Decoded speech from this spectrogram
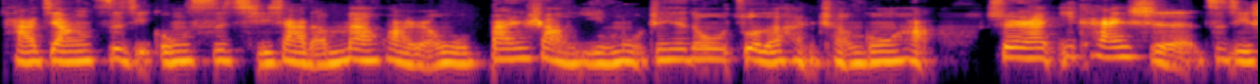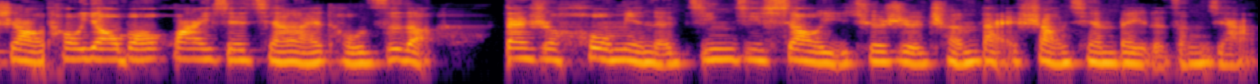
他将自己公司旗下的漫画人物搬上荧幕，这些都做得很成功哈。虽然一开始自己是要掏腰包花一些钱来投资的，但是后面的经济效益却是成百上千倍的增加。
